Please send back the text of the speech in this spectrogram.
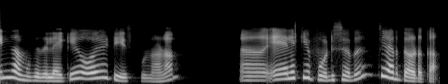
ഇനി നമുക്കിതിലേക്ക് ഒരു ടീസ്പൂണോളം ഏലക്ക പൊടിച്ചത് ചേർത്ത് കൊടുക്കാം.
